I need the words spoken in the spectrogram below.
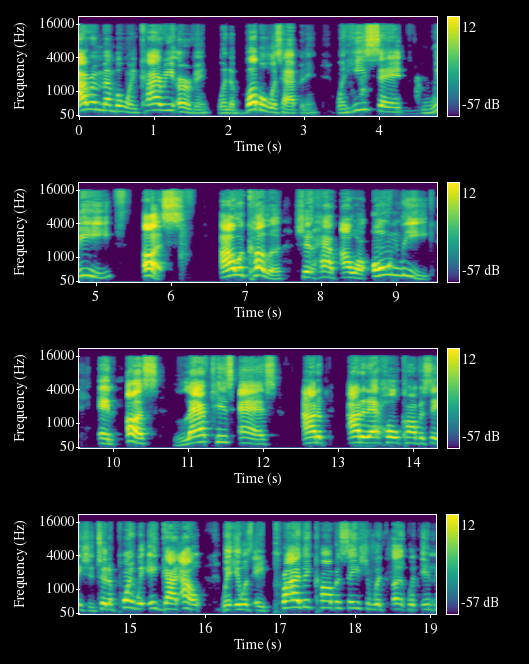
I remember when Kyrie Irving, when the bubble was happening, when he said we us, our color should have our own league, and us laughed his ass out of out of that whole conversation to the point where it got out where it was a private conversation with uh, within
